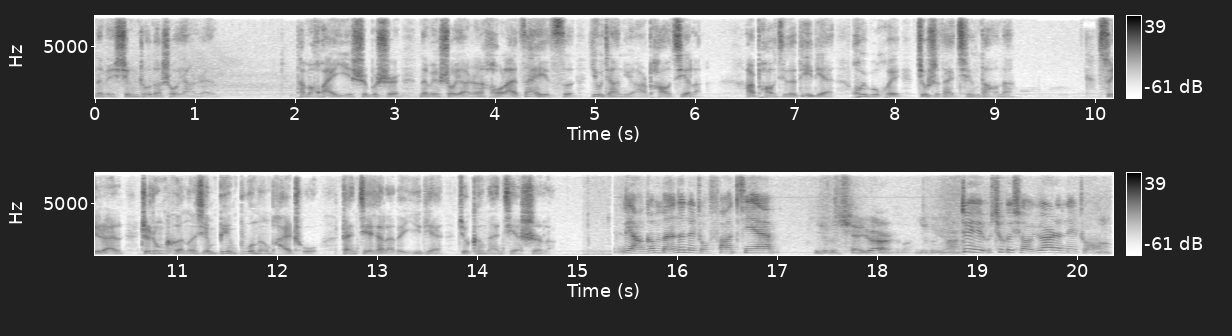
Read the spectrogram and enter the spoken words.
那位姓周的收养人，他们怀疑是不是那位收养人后来再一次又将女儿抛弃了，而抛弃的地点会不会就是在青岛呢？虽然这种可能性并不能排除，但接下来的疑点就更难解释了。两个门的那种房间。有个前院是吧？有个院对，是个小院的那种。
